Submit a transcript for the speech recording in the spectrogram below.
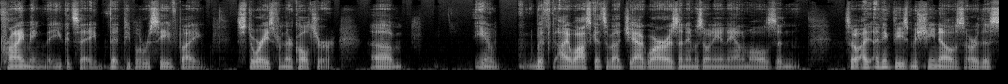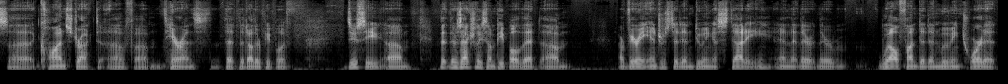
priming that you could say that people receive by stories from their culture. Um, you know, with ayahuasca, it's about jaguars and Amazonian animals, and so I, I think these machine elves are this uh, construct of um, Terence that that other people have do see. Um, th- there's actually some people that um, are very interested in doing a study, and that they're they're well funded and moving toward it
